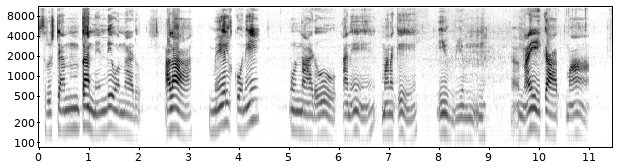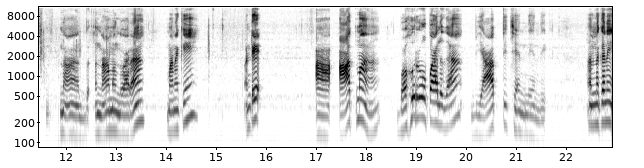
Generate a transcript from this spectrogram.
సృష్టి అంతా నిండి ఉన్నాడు. అలా మేల్కొని ఉన్నాడు అని మనకి ఈ నైకాత్మ నా నామం ద్వారా మనకి అంటే ఆ ఆత్మ బహురూపాలుగా వ్యాప్తి చెందింది. అందుకని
